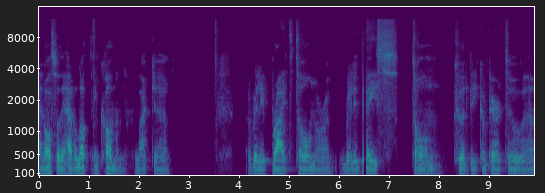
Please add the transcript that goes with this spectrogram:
and also they have a lot in common, like uh, a really bright tone or a really bass tone could be compared to uh,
